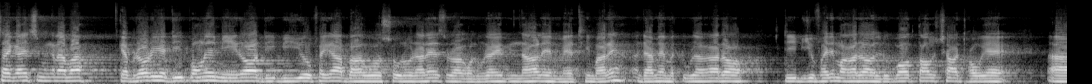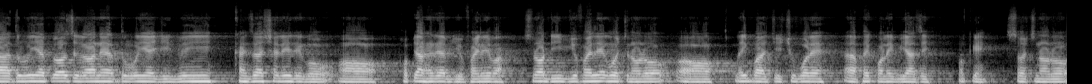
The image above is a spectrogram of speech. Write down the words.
ဆိုင်ကိုင်းစမင်္ဂလာပါကက်ဘရိုရဲ့ဒီပုံလေးမြင်တော့ဒီဗီဒီယိုဖိုင်ကဘာကိုဆိုလိုတာလဲဆိုတာကိုလူတိုင်းနားလည်မယ်ထင်ပါတယ်အဲဒါပေမဲ့မတူတာကတော့ဒီဗီဒီယိုဖိုင်ထဲမှာကတော့လူပေါင်းတောက်ချထောင်ရဲ့ အာသူတို့ရဲ့ပြောစကားနဲ့သူတို့ရဲ့ရင်သွင်းခံစားချက်လေးတွေကိုအော်ဖော်ပြထားတဲ့ဗီဒီယိုဖိုင်လေးပါဆိုတော့ဒီဗီဒီယိုဖိုင်လေးကိုကျွန်တော်တို့အော်လိုက်ပါကြည့်ချူဖို့လဲအဲဖိုက်ခေါ်လိုက်ပါရစေ Okay so ကျွန်တော်တို့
